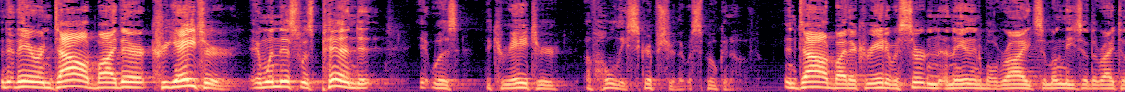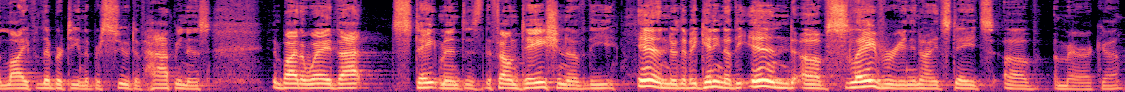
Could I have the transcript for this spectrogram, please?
and that they are endowed by their Creator. And when this was penned, it, it was the Creator of Holy Scripture that was spoken of. Endowed by their Creator with certain inalienable rights, among these are the right to life, liberty, and the pursuit of happiness. And by the way, that statement is the foundation of the end or the beginning of the end of slavery in the United States of America.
